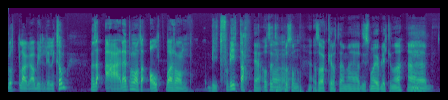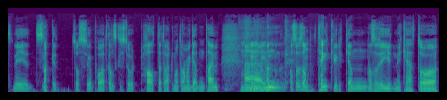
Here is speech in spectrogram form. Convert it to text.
godt laga bilder, liksom. Men så er det på en måte alt bare sånn bit for bit, da. Ja, og tenk på sånn, altså akkurat det med de små øyeblikkene. Eh, vi snakket oss jo på et ganske stort hat etter hvert mot Armageddon Time. Eh, men også sånn, tenk hvilken altså ydmykhet og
